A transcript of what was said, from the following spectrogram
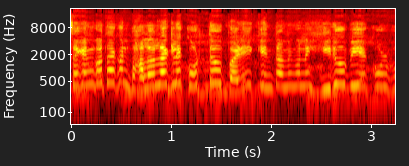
সেকেন্ড কথা, এখন ভালো লাগলে করতেও পারি, কিন্তু আমি কোনো হিরো বিয়ে করব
